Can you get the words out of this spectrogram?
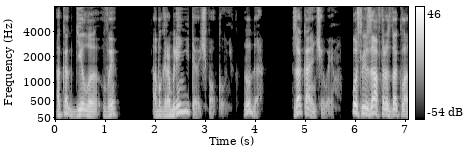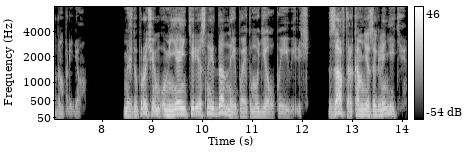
А как дело В? Об ограблении, товарищ полковник? Ну да. Заканчиваем. Послезавтра с докладом придем. Между прочим, у меня интересные данные по этому делу появились. Завтра ко мне загляните.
